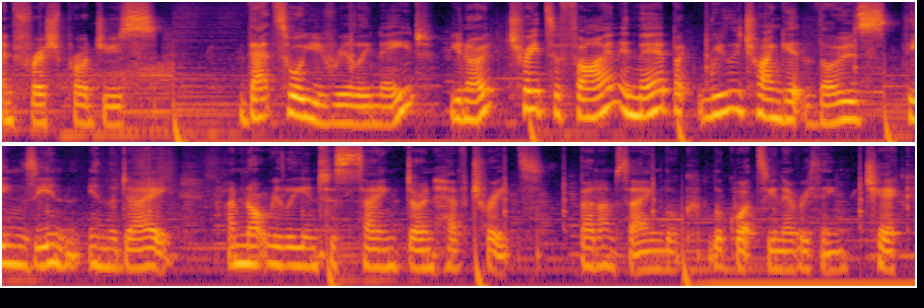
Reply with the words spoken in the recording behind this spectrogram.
and fresh produce. That's all you really need. You know, treats are fine in there, but really try and get those things in in the day. I'm not really into saying don't have treats, but I'm saying look, look what's in everything. Check.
